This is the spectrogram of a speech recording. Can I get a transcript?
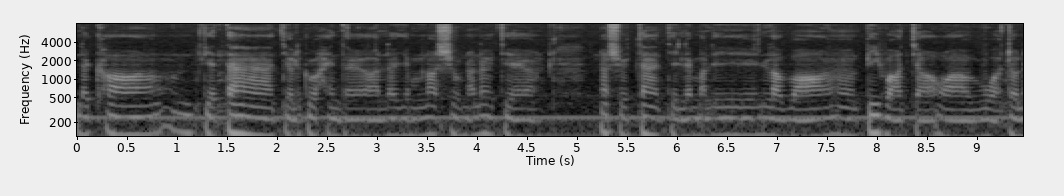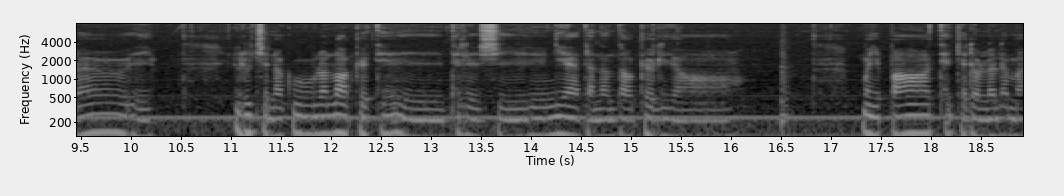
là khó tiền ta thì là cú hành tờ, là dùng nó sưu nó nó thì nó sưu ta thì là mà đi là bỏ pi bỏ cho ờ, vua cho nó ấy lúc chuyện nó cú nó lo cơ thế thế là gì nghe ta nằm tao cơ liền mày yếp ba thế cái đó là mà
